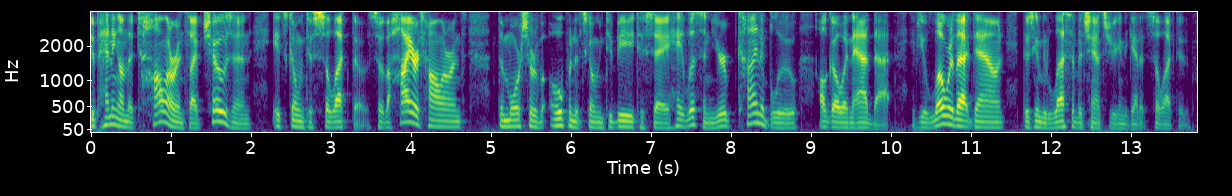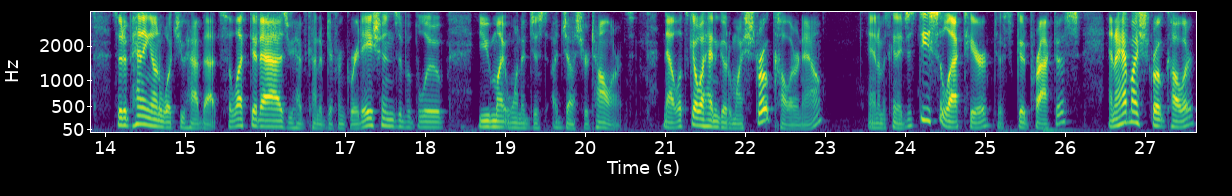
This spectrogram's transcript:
Depending on the tolerance I've chosen, it's going to select those. So the higher tolerance, the more sort of open it's going to be to say, hey, listen, you're kind of blue, I'll go and add that. If you lower that down, there's going to be less of a chance that you're going to get it selected. So depending on what you have that selected as, you have kind of different gradations of a blue, you might want to just adjust your tolerance. Now let's go ahead and go to my stroke color now. And I'm just going to just deselect here, just good practice. And I have my stroke color,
